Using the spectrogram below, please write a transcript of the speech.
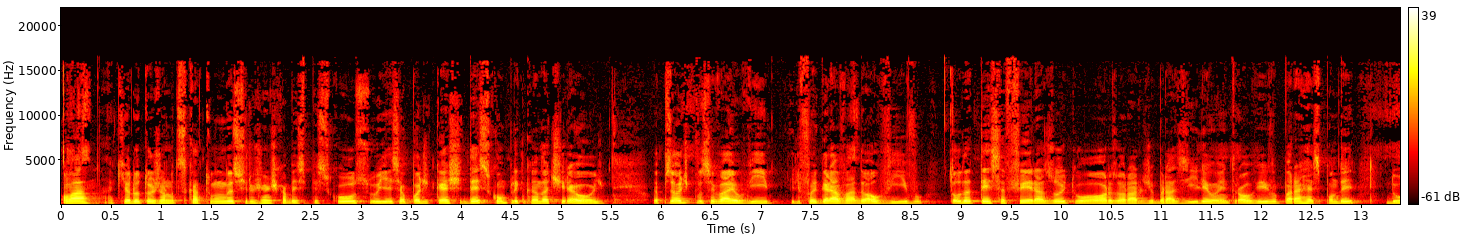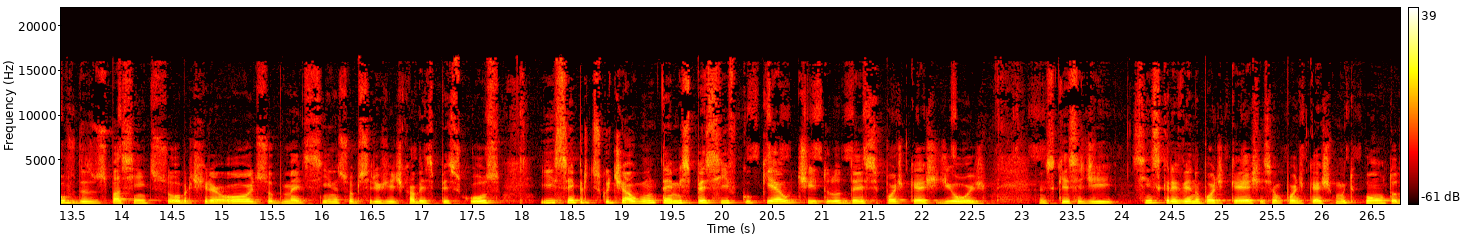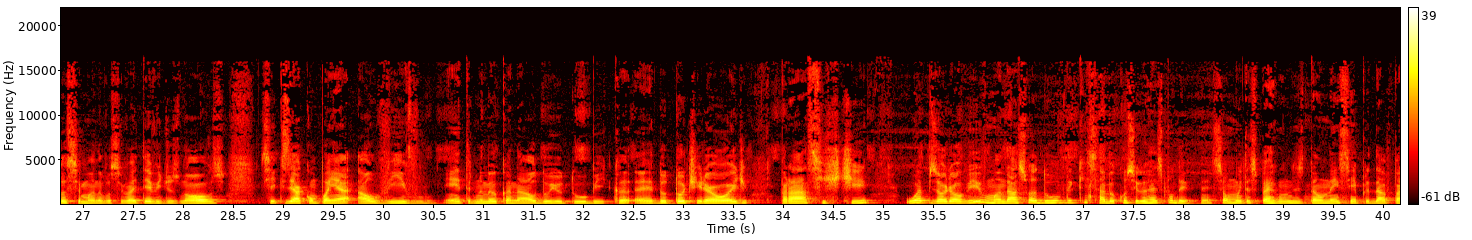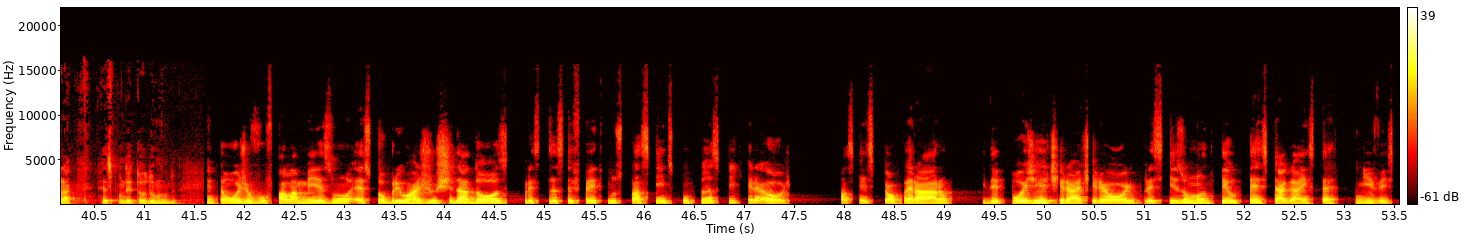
Olá, aqui é o Dr. Jonas Catunda, cirurgião de cabeça e pescoço, e esse é o podcast Descomplicando a Tireoide. O episódio que você vai ouvir, ele foi gravado ao vivo, toda terça-feira às 8 horas, horário de Brasília, eu entro ao vivo para responder dúvidas dos pacientes sobre tireoide, sobre medicina, sobre cirurgia de cabeça e pescoço, e sempre discutir algum tema específico que é o título desse podcast de hoje. Não esqueça de se inscrever no podcast, esse é um podcast muito bom. Toda semana você vai ter vídeos novos. Se quiser acompanhar ao vivo, entre no meu canal do YouTube, é, Dr. Tireoide, para assistir o episódio ao vivo, mandar a sua dúvida e quem sabe eu consigo responder. Né? São muitas perguntas, então nem sempre dá para responder todo mundo. Então hoje eu vou falar mesmo é sobre o ajuste da dose que precisa ser feito nos pacientes com câncer de tireoide. Pacientes que operaram e depois de retirar a tireoide precisam manter o TSH em certos níveis,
